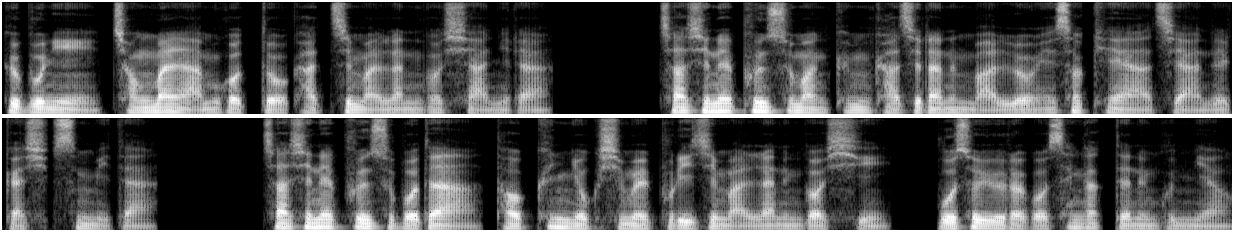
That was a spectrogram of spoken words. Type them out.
그분이 정말 아무것도 갖지 말라는 것이 아니라 자신의 분수만큼 가지라는 말로 해석해야 하지 않을까 싶습니다. 자신의 분수보다 더 큰 욕심을 부리지 말라는 것이 무소유라고 생각되는군요.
